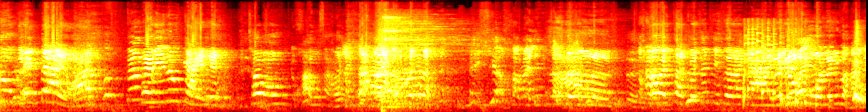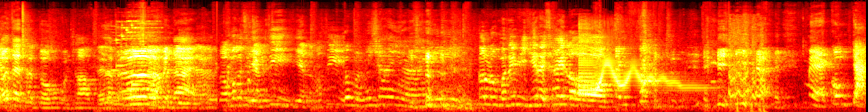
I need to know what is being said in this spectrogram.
ลูกเล็กได้เหรอวะต้องตีลูกใหญ่ดิชอบเอาความสาวเล่นมาไอ้เหี้ยความเป็นลิงสาเอาไอ้ตัดมันจะจินตนาการไม่รู้คนเลยดีกว่าแล้วแต่ส่วนตัวของผมชอบแล้วแต่ผมชอบเป็นได้นะเรามาเถียงที่เถียงเขาที่ก็มันไม่ใช่ไงก็ลุงมันไม่มีที่อะไรใช่หรอกแหมกงจัก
